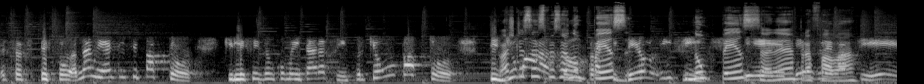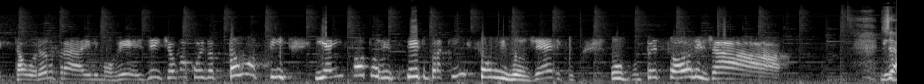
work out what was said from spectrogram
essas pessoas. Na verdade, esse pastor, que ele fez um comentário assim, porque um pastor pediu Eu acho que essas pessoas não pensam- Deus, enfim, não pensa, né, pra falar. ele, tá orando pra ele morrer. Gente, é uma coisa tão assim. E aí falta o respeito para quem são evangélicos. O, o pessoal, ele já. Já,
